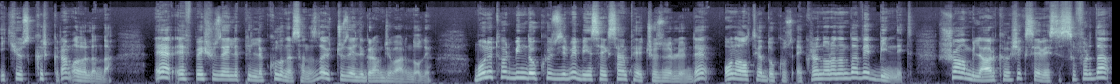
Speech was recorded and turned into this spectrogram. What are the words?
240 gram ağırlığında. Eğer F550 pille kullanırsanız da 350 gram civarında oluyor. Monitör 1920-1080p çözünürlüğünde 16'ya 9 ekran oranında ve 1000 nit. Şu an bile arka ışık seviyesi sıfırda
